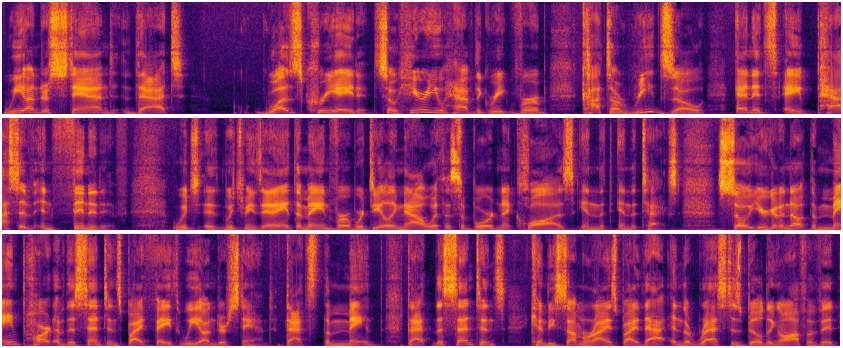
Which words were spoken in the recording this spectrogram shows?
We understand that was created. So here you have the Greek verb katarizo, and it's a passive infinitive, which which means it ain't the main verb. We're dealing now with a subordinate clause in the in the text. So you're going to note the main part of the sentence by faith we understand. That's the main that the sentence can be summarized by that and the rest is building off of it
